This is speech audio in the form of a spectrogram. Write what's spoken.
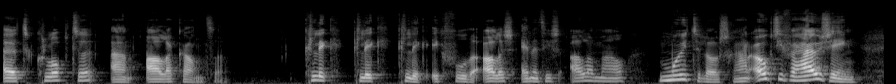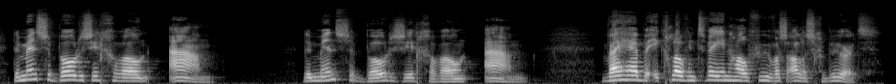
Het klopte aan alle kanten. Klik, klik, klik. Ik voelde alles en het is allemaal moeiteloos gegaan. Ook die verhuizing. De mensen boden zich gewoon aan. De mensen boden zich gewoon aan. Wij hebben, ik geloof in 2,5 uur was alles gebeurd.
